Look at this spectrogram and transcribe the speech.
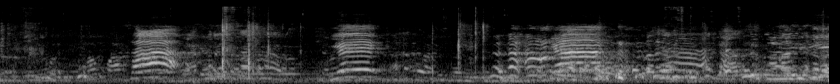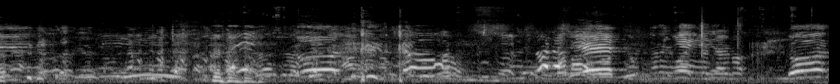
चार दोन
